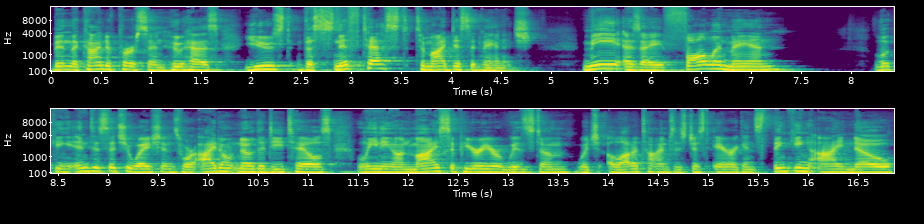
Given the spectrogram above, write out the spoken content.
been the kind of person who has used the sniff test to my disadvantage. Me as a fallen man, looking into situations where I don't know the details, leaning on my superior wisdom, which a lot of times is just arrogance, thinking I know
